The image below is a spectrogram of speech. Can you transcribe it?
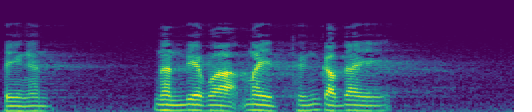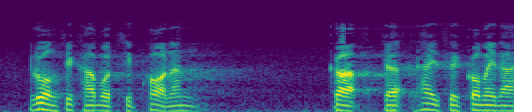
เป็นอย่างนั้น นั่นเรียกว่าไม่ถึงกับได้ล่วงสิกขาบทสิบข้อนั้น ก็จะให้ศึกก็ไม่ได้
